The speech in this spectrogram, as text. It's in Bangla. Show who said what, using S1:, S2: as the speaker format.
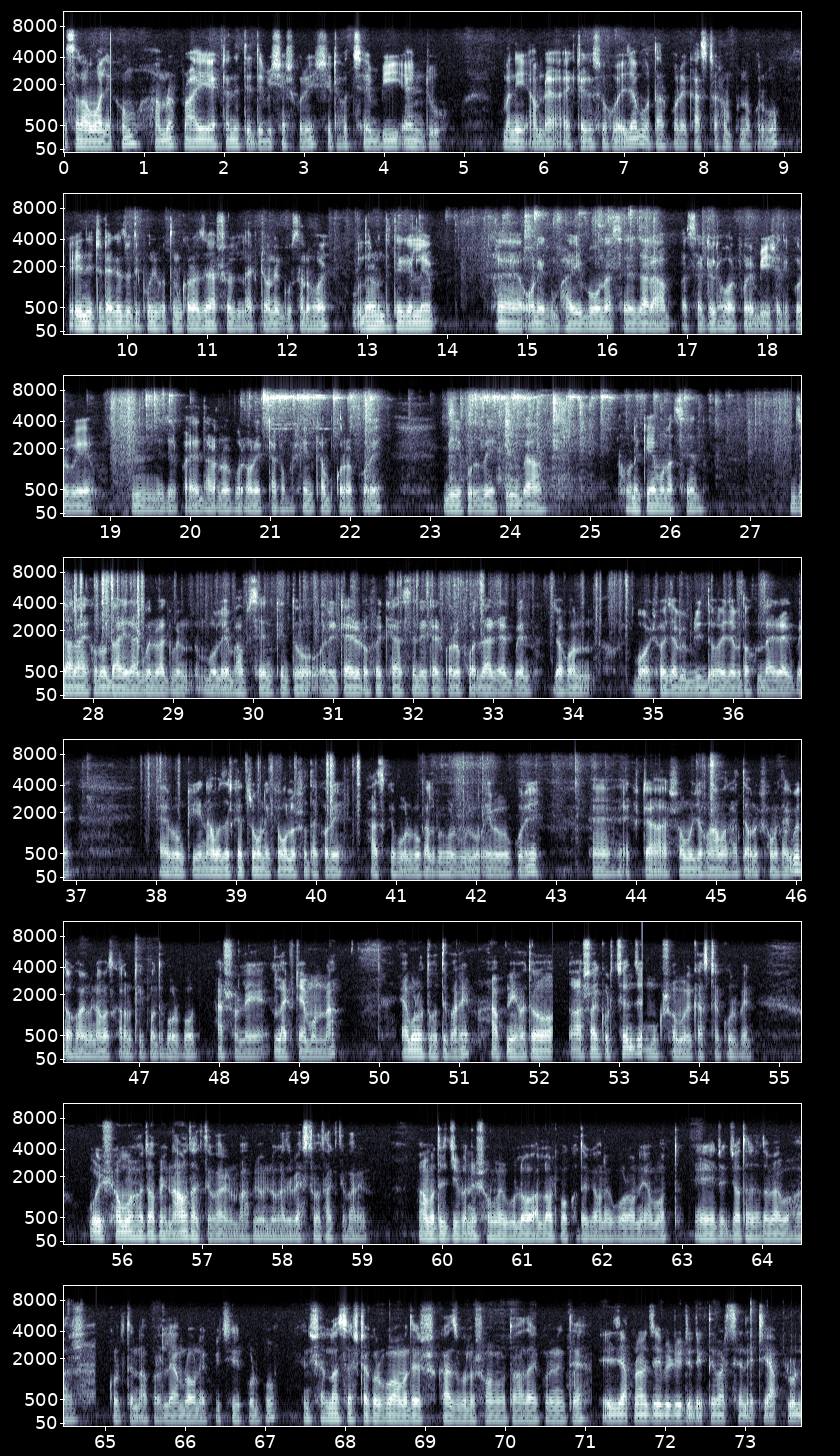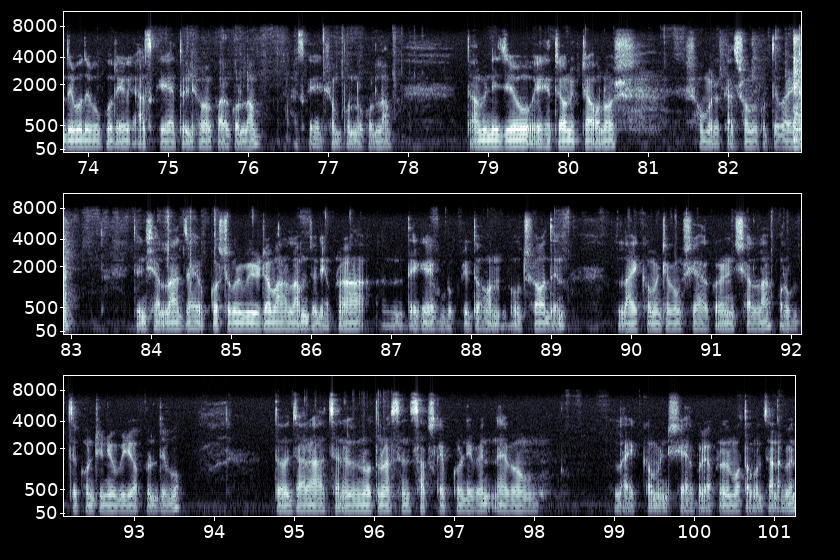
S1: আসসালামু আলাইকুম। আমরা প্রায় একটা নীতিতে বিশ্বাস করি, সেটা হচ্ছে বি অ্যান্ড ডু মানে আমরা একটা কিছু হয়ে যাব, তারপরে কাজটা সম্পূর্ণ করব। এই নীতিটাকে যদি পরিবর্তন করা যায়, আসলে লাইফটা অনেক গোছানো হয়। উদাহরণ দিতে গেলে অনেক ভাই বোন আছে যারা সেটেল হওয়ার পরে বিয়ে শাদী করবে নিজের পায়ে দাঁড়ানোর পরে অনেক টাকা পয়সা ইনকাম করার পরে বিয়ে করবে কিংবা অনেকে এমন আছেন যারা এখনও দাঁড়িয়ে রাখবেন রাখবেন বলে ভাবছেন, কিন্তু রিটায়ার্ডের অপেক্ষা আছেন। রিটায়ার করার পর দাঁড়িয়ে রাখবেন। যখন বয়স হয়ে যাবে, বৃদ্ধ হয়ে যাবে, তখন দাঁড়িয়ে রাখবে। এবং কি, নামাজের ক্ষেত্রে অনেকে অলসতা করে। আজকে পড়ব, কালকে পড়ব, এভাবে করে হ্যাঁ একটা সময় যখন আমার হাতে অনেক সময় থাকবে, তখন আমি নামাজ কালাম ঠিক মতো পড়ব। আসলে লাইফটা এমন না, এমনও তো হতে পারে। আপনি হয়তো আশা করছেন যে অমুক সময়ের কাজটা করবেন। ওই সময় হয়তো আপনি নাও থাকতে পারেন বা আপনি অন্য কাজে ব্যস্তও থাকতে পারেন। আমাদের জীবনের সময়গুলো আল্লাহর পক্ষ থেকে অনেক বড় নিয়ামত। এর যথাযথ ব্যবহার করতে না পারলে আমরা অনেক পিছিয়ে পড়ব। ইনশাল্লাহ চেষ্টা করব আমাদের কাজগুলো সময়মত আদায় করে নিতে। এই যে আপনারা যে ভিডিওটি দেখতে পাচ্ছেন, এটি আপলোড দেব দেব করে আজকে এতই সময় পার করলাম। আজকে সম্পূর্ণ করলাম। তো আমি নিজেও এক্ষেত্রে অনেকটা অলস। সময়ের কাজ সময় করতে পারি না। তো ইনশাল্লাহ যাই হোক, কষ্ট করে ভিডিওটা বানালাম। যদি আপনারা দেখে উপকৃত হন, উৎসাহ দেন লাইক কমেন্ট এবং শেয়ার করেন ইনশাল্লাহ পরবর্তীতে কন্টিনিউ ভিডিও আপলোড দেব। তো যারা চ্যানেলে নতুন আছেন সাবস্ক্রাইব করে নেবেন এবং লাইক কমেন্ট শেয়ার করে আপনার মতামত জানাবেন।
